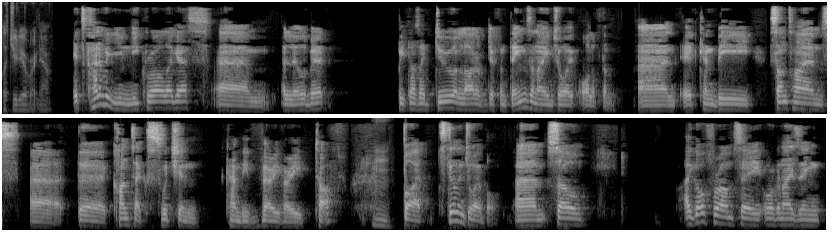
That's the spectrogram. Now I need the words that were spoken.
that you do right now? it's kind of a unique role, I guess, um, a little bit, because I do a lot of different things and I enjoy all of them. And it can be sometimes uh, the context switching can be very, very tough, but still enjoyable. Um, so I go from, say, organizing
